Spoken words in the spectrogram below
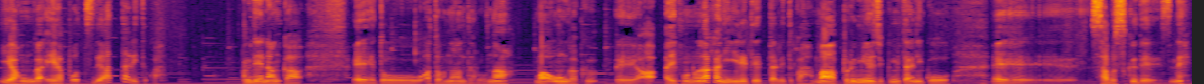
イヤホンが AirPods であったりとか。で、なんか、えっ、ー、と、あとは何だろうな。まあ音楽、えー、iPhone の中に入れてったりとか、まあ Apple Music みたいにこう、えー、サブスクでですね、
